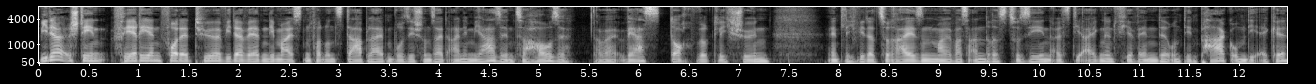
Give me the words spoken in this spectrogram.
Wieder stehen Ferien vor der Tür, wieder werden die meisten von uns da bleiben, wo sie schon seit einem Jahr sind, zu Hause. Dabei wäre es doch wirklich schön, endlich wieder zu reisen, mal was anderes zu sehen als die eigenen vier Wände und den Park um die Ecke.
